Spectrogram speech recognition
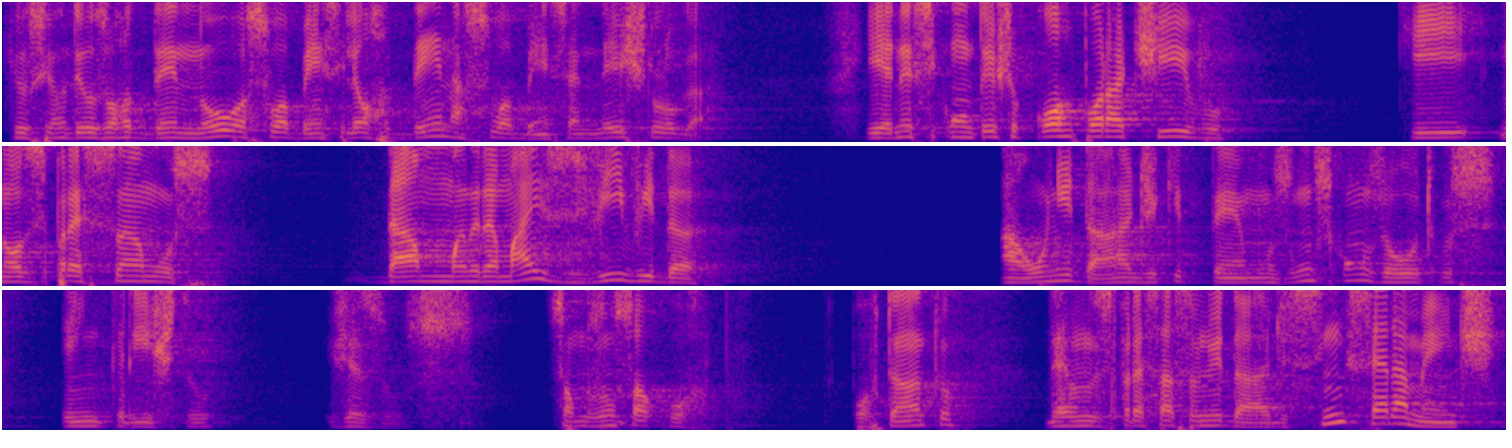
que o Senhor Deus ordenou a sua bênção, Ele ordena a sua bênção, é neste lugar. E é nesse contexto corporativo que nós expressamos da maneira mais vívida a unidade que temos uns com os outros em Cristo Jesus. Somos um só corpo. Portanto, devemos expressar essa unidade sinceramente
